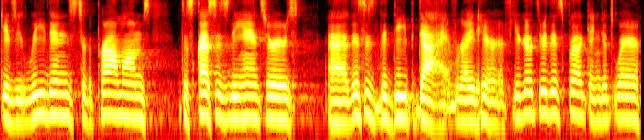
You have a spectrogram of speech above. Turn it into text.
gives you lead-ins to the problems, discusses the answers. Uh, this is the deep dive right here. If you go through this book and get to where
